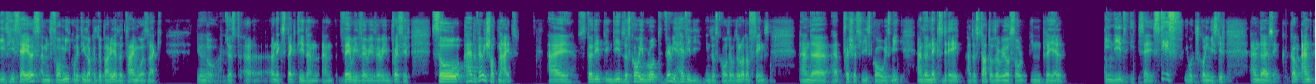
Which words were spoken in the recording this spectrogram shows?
is he serious? I mean, for me, conducting the Orchestre de Paris at the time was like, you know, just uh, unexpected and and very, very, very impressive. So I had a very short night. I studied indeed the score. He wrote very heavily in the score. There was a lot of things, and uh, I had preciously score with me. And the next day, at the start of the rehearsal in Pleyel, indeed, he said, "Steve," he was calling me Steve, and uh, said, "Come." And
